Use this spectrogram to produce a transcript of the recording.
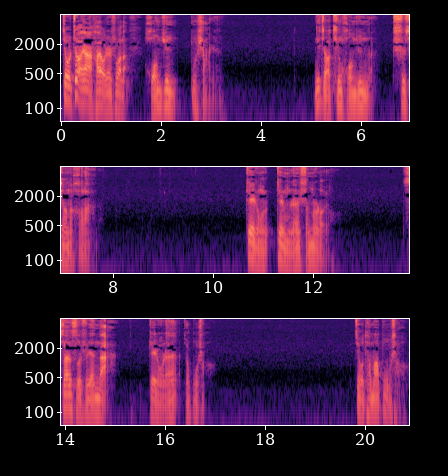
就这样，还有人说呢，皇军不杀人。你只要听皇军的，吃香的喝辣的。这种这种人什么时候都有。三四十年代，这种人就不少，就他妈不少。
